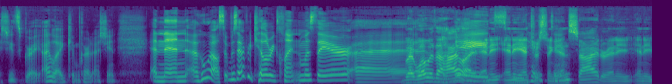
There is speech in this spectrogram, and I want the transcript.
She's great. I like Kim Kardashian. And then uh, who else? It was every Hillary Clinton was there. Uh, but what were the highlight? Gates, any any interesting insight or any any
